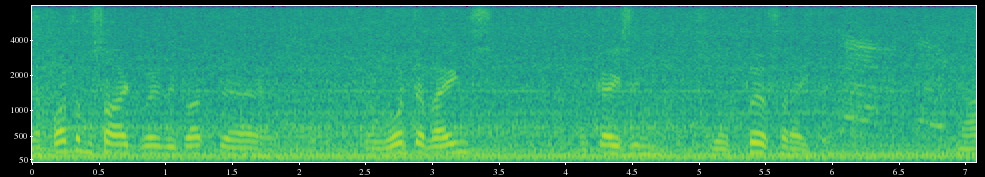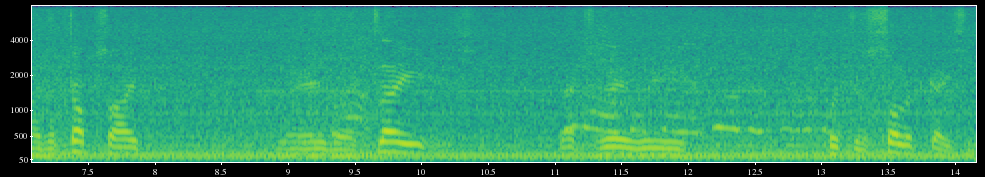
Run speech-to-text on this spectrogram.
The bottom side where we got the, the water veins, the casings were perforated. Now the top side where the clay is, that's where we put the solid casing.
